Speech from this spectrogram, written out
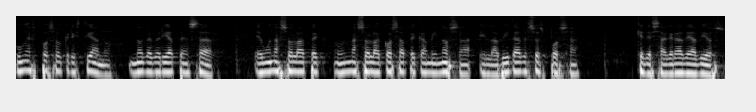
un esposo cristiano no debería pensar en una sola, una sola cosa pecaminosa en la vida de su esposa que desagrade a Dios.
